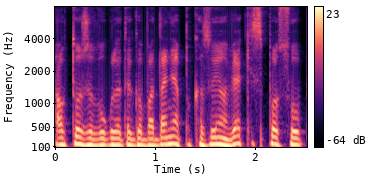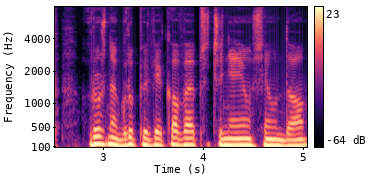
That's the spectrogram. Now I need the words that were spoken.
autorzy w ogóle tego badania pokazują, w jaki sposób różne grupy wiekowe przyczyniają się do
